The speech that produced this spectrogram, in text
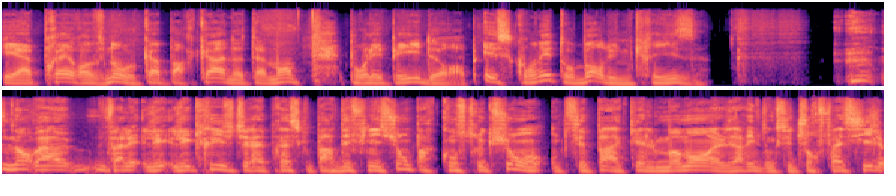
et après revenons au cas par cas, notamment pour les pays d'Europe. Est-ce qu'on est au bord d'une crise? Non, bah, enfin, les, les- crises, je dirais presque par définition, par construction, on ne sait pas à quel moment elles arrivent, donc c'est toujours facile de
